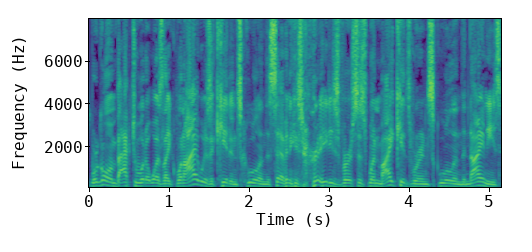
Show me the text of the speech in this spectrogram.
we're going back to what it was like when I was a kid in school in the 70s or 80s versus when my kids were in school in the 90s.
